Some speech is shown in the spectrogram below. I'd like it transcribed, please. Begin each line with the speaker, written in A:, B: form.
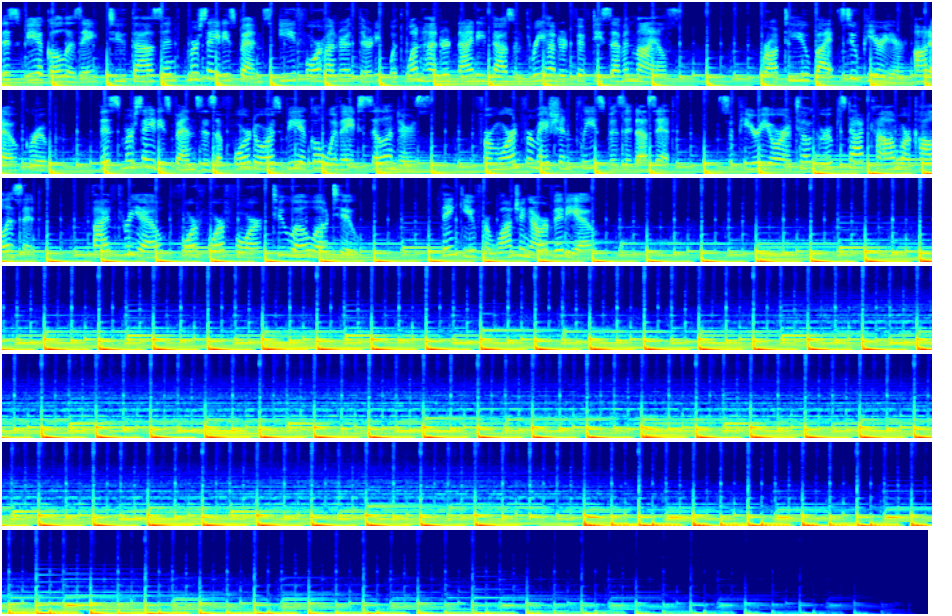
A: This vehicle is a 2000 Mercedes-Benz E430 with 190,357 miles. Brought to you by Superior Auto Group. This Mercedes-Benz is a four-doors vehicle with eight cylinders. For more information please visit us at superiorautogroups.com or call us at 530-444-2002. Thank you for watching our video.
